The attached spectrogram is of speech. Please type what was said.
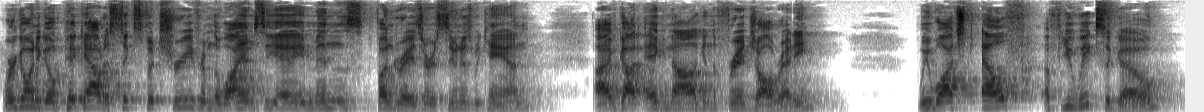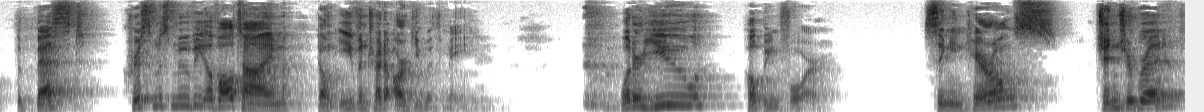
We're going to go pick out a six foot tree from the YMCA men's fundraiser as soon as we can. I've got eggnog in the fridge already. We watched Elf a few weeks ago, the best Christmas movie of all time. Don't even try to argue with me. What are you hoping for? Singing carols? Gingerbread?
